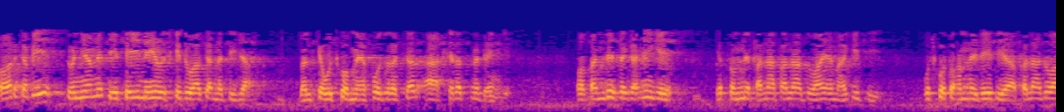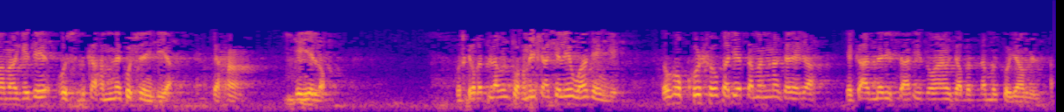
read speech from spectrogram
اور کبھی دنیا میں دیتے ہی نہیں اس کی دعا کا نتیجہ، بلکہ اس کو محفوظ رکھ کر آخرت میں دیں گے۔ اور بندے سے کہیں گے کہ تم نے فلاں فلاں دعائیں مانگی تھی۔ اس کو تو ہم نے دے دیا، فلاں دعا مانگی تھی اس کا ہم نے کچھ نہیں دیا۔ کہ ہاں یہ لو۔ اس کا مطلب ان کو ہمیشہ کے لیے وہاں دیں گے۔ تو وہ خوش ہو کر یہ تمنا کرے گا کہ کاش میری ساری دعائیں کا بدلہ مجھ کو یہاں ملتا۔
